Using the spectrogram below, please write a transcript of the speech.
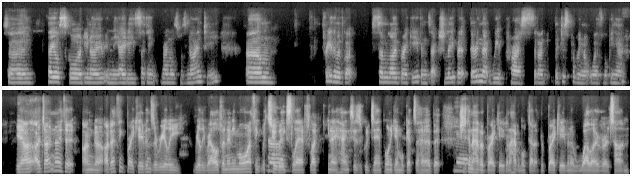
So they all scored, you know, in the 80s. I think Runnels was 90. Um, three of them have got some low break evens actually, but they're in that weird price that I, they're just probably not worth looking at. Yeah, I don't know that I'm going. I don't think break evens are really, really relevant anymore. I think with two weeks left, like you know, Hanks is a good example, and again, we'll get to her, but Yeah, she's going to have a break even. I haven't looked at it, but break even of well over a ton.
